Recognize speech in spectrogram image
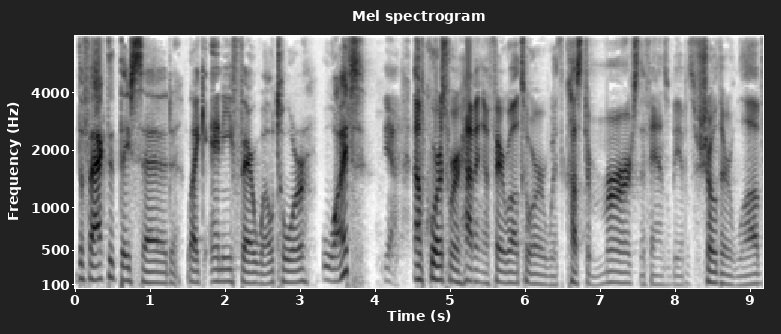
The fact that they said like any farewell tour. What? Yeah. Of course, we're having a farewell tour with custom merch. The fans will be able to show their love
